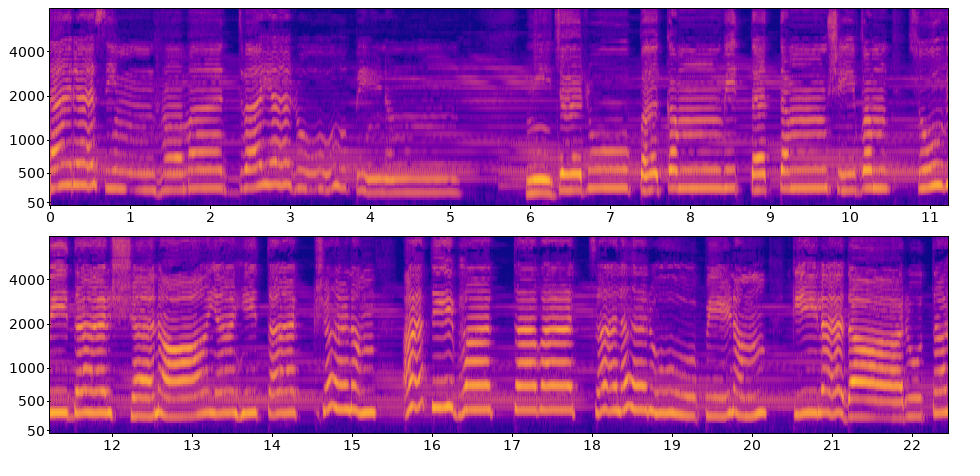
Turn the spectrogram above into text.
नरसिंहमद्वयरूपिणम् निजरूपकं विततं शिवं सुविदर्शनाय हितक्षणम् अतिभक्तवत्सलरूपिणं किल दारुतः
